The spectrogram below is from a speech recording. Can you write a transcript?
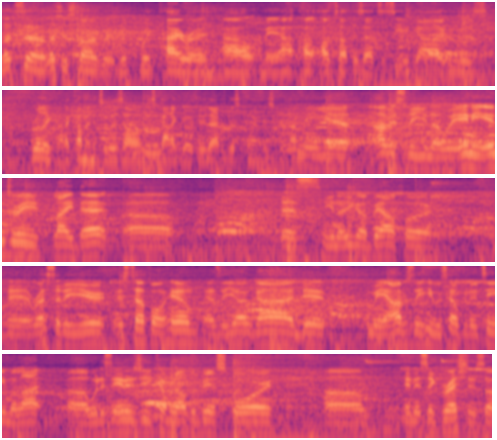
let's uh, let's just start with, with, with Kira and how I mean how, how tough is that to see a guy who is really kind of coming into his own, just kind of go through that at this point in his career. I mean, yeah, obviously, you know, with any injury like that, uh, that's you know you're gonna be out for the rest of the year. It's tough on him as a young guy, and then I mean, obviously, he was helping the team a lot uh, with his energy coming off the bench, scoring, um, and his aggression. So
